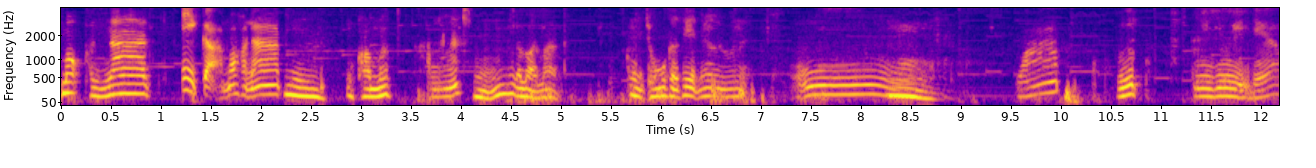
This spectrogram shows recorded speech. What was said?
เหมาะขนาด อีกอะหม้อขนาดอืมคำนะคำหนึงนะอืมอร่อยมากอืมชมมะเขือเทศเนี่ยรู้เลยอือืมมว้าบปึ๊บยุยยุยเดี๋ยว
